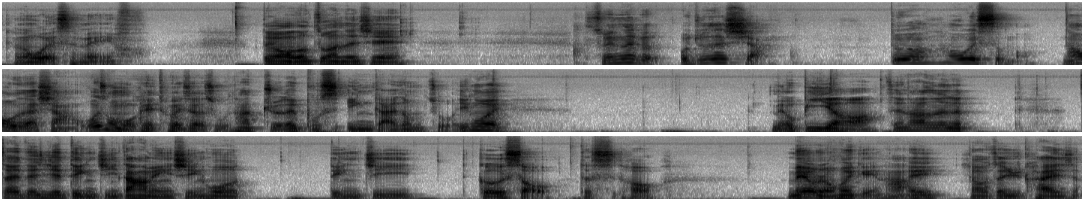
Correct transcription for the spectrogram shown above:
可能我也是没有。对啊，我都做完这些，所以那个我就在想，对啊，他为什么？然后我在想，为什么我可以推测出他绝对不是应该这么做？因为没有必要啊，在他那个在那些顶级大明星或顶级歌手的时候。没有人会给他，哎，要再去开一场，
